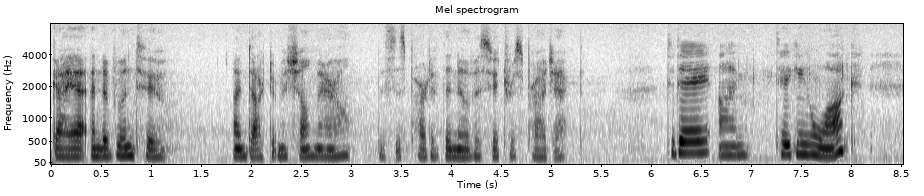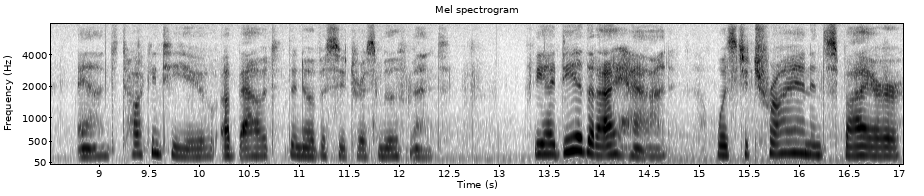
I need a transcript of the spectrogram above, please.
Gaia and Ubuntu. I'm Dr. Michelle Merrill. This is part of the Nova Sutras project. Today I'm taking a walk and talking to you about the Nova Sutras movement. The idea that I had was to try and inspire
